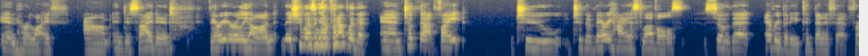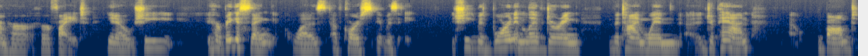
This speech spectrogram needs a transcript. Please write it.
in her life um, and decided very early on that she wasn't going to put up with it and took that fight to to the very highest levels so that everybody could benefit from her her fight you know she her biggest thing was of course it was she was born and lived during the time when uh, Japan bombed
